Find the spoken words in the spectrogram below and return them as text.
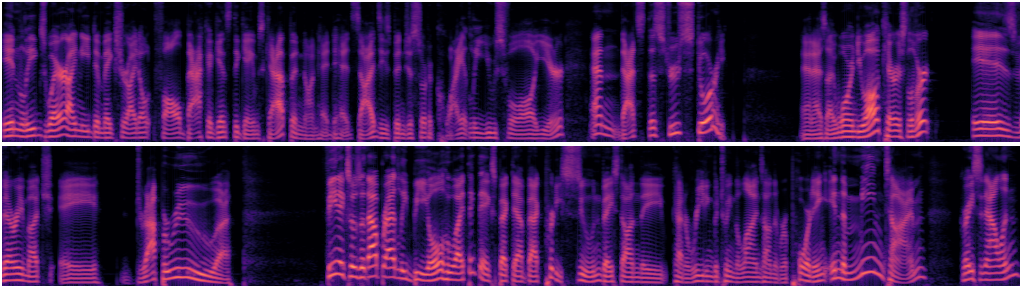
in leagues where I need to make sure I don't fall back against the game's cap. And on head-to-head sides, he's been just sort of quietly useful all year, and that's the Strus story. And as I warned you all, Caris LeVert is very much a dropperoo. Phoenix was without Bradley Beal, who I think they expect to have back pretty soon based on the kind of reading between the lines on the reporting. In the meantime, Grayson Allen,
